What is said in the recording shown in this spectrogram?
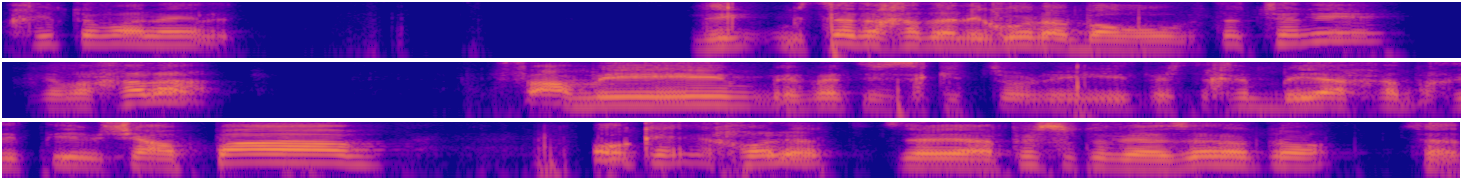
הכי טובה לילד. מצד אחד הניגון הברור, מצד שני, זה מחלה. לפעמים באמת זה קיצונית, ושניכם ביחד מחליטים שהפעם, אוקיי, יכול להיות, זה יאפס אותו ויאזן אותו, בסדר.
